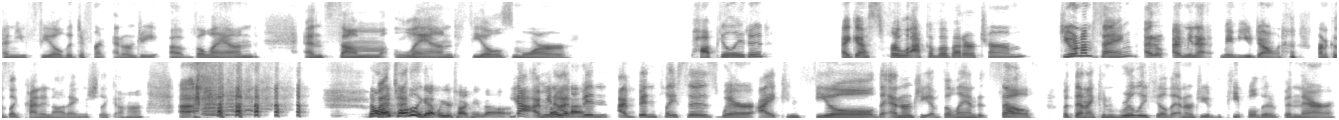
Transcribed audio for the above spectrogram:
and you feel the different energy of the land and some land feels more populated i guess for lack of a better term. Do you know what i'm saying? I don't i mean I, maybe you don't veronica's like kind of nodding. She's like uh-huh. Uh, no but, i totally get what you're talking about. Yeah i mean oh, i've yeah. been i've been places where i can feel the energy of the land itself but then I can really feel the energy of the people that have been there.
